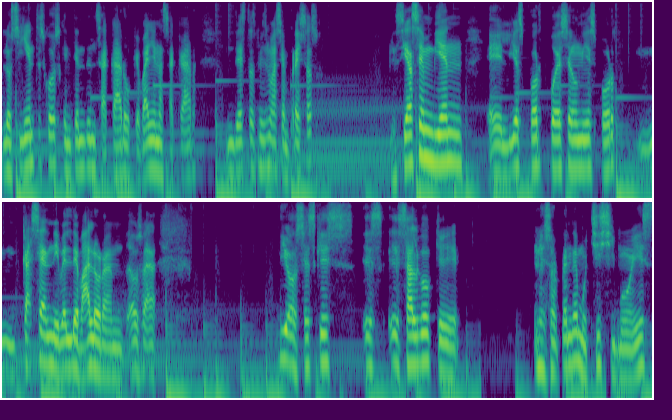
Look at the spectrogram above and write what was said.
los siguientes juegos que intenten sacar o que vayan a sacar de estas mismas empresas, si hacen bien el eSport, puede ser un eSport mm, casi al nivel de Valorant. O sea, Dios, es que es, es, algo que me sorprende muchísimo. Es.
